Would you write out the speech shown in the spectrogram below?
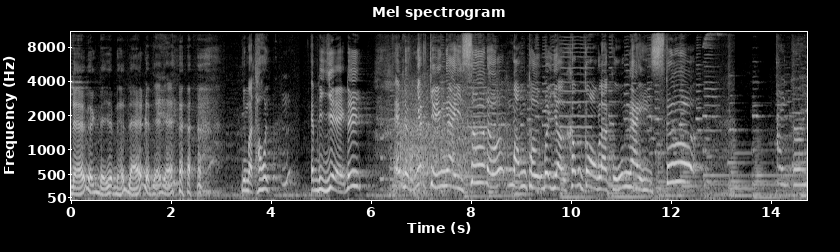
Để để để để để để để để. Nhưng mà thôi Em đi về đi. Em đừng nhắc chuyện ngày xưa nữa. Mộng thường bây giờ không còn là của ngày xưa. Anh ơi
